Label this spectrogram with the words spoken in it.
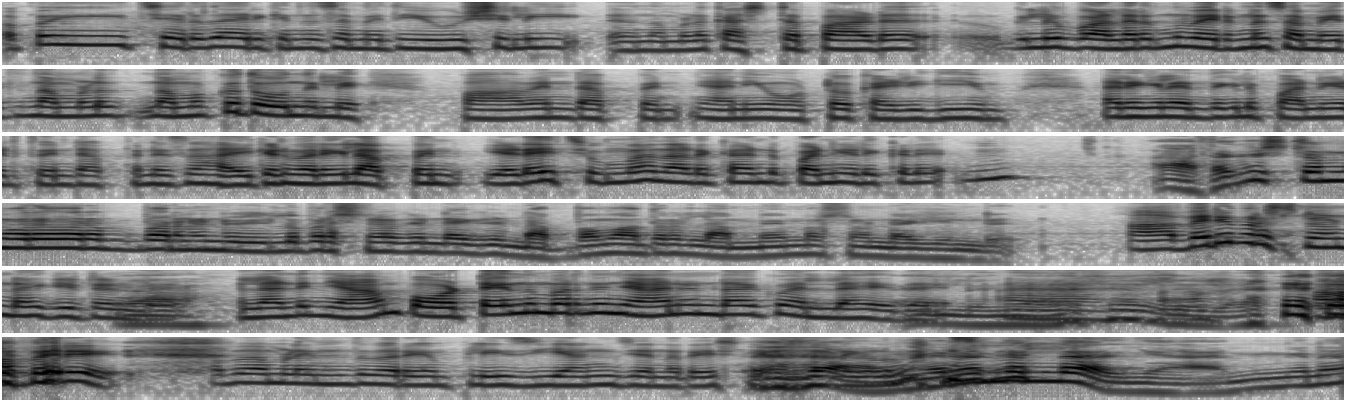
അപ്പൊ ഈ ചെറുതായിരിക്കുന്ന സമയത്ത് യൂഷ്വലി നമ്മൾ കഷ്ടപ്പാട് വളർന്നു വരുന്ന സമയത്ത് നമ്മൾ നമുക്ക് തോന്നില്ലേ പാവന്റെ അപ്പൻ ഞാൻ ഈ ഓട്ടോ കഴുകിയും അല്ലെങ്കിൽ എന്തെങ്കിലും പണിയെടുത്തു എന്റെ അപ്പനെ സഹായിക്കണം അല്ലെങ്കിൽ അപ്പൻ ഇടയിൽ ചുമ്മാ നടക്കാണ്ട് പണിയെടുക്കണേ. അതൊക്കെ ഇഷ്ടം പോലെ പറ- പറഞ്ഞിട്ടുണ്ട്. വീട്ടിൽ പ്രശ്നമൊക്കെ ഉണ്ടാക്കിയിട്ടുണ്ട്. അപ്പം മാത്രമല്ല അമ്മയും പ്രശ്നം ഉണ്ടാക്കിയിട്ടുണ്ട്. അവർ പ്രശ്നം ഉണ്ടാക്കിയിട്ടുണ്ട്. അല്ലാണ്ട് ഞാൻ പോട്ടെ എന്ന് പറഞ്ഞ് ഞാൻ ഉണ്ടാക്കുമല്ല ഇത്. അവർ. അപ്പൊ നമ്മൾ എന്ത് പറയും? പ്ലീസ് യങ് ജനറേഷൻ ഞാൻ ഇങ്ങനെ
